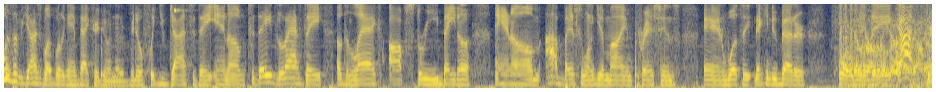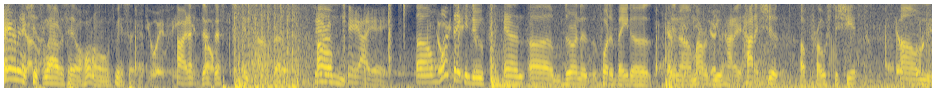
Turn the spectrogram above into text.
What's up you guys, Blood Bullet Game back here doing another video for you guys today and um today the last day of the Lag Ops 3 beta and um I basically want to give my impressions and what they, they can do better for when they God damn that shit's loud as hell. Hold on, give me a second. UAV Alright, that's, that's that's ten times better. Um KIA. um, what they can do, and um, during the for the beta, in uh, my review, how they how they should approach the shit. Um,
